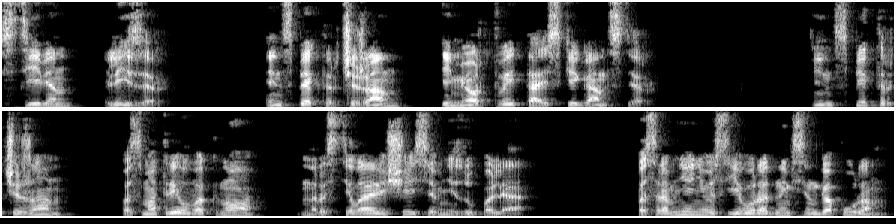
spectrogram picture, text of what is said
Стивен Лизер. Инспектор Чижан и мертвый тайский гангстер. Инспектор Чижан посмотрел в окно на расстилающиеся внизу поля. По сравнению с его родным Сингапуром,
